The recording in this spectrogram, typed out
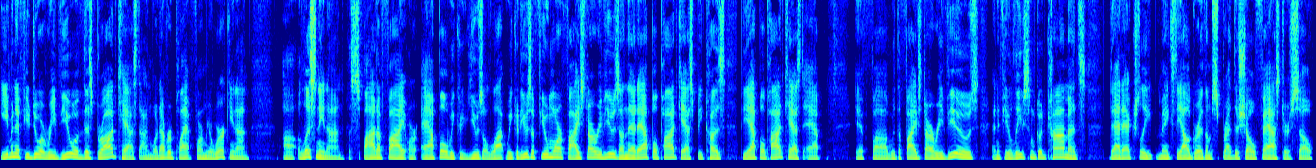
even if you do a review of this broadcast on whatever platform you're working on, uh, listening on Spotify or Apple, we could use a lot. We could use a few more five star reviews on that Apple podcast because the Apple podcast app, if uh, with the five star reviews, and if you leave some good comments, that actually makes the algorithm spread the show faster. So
